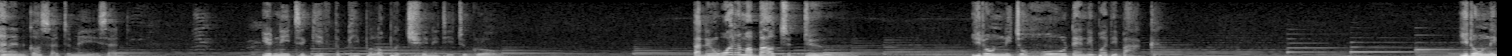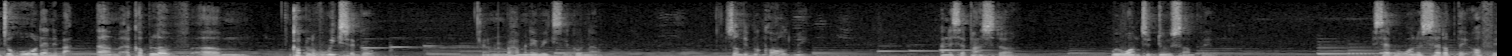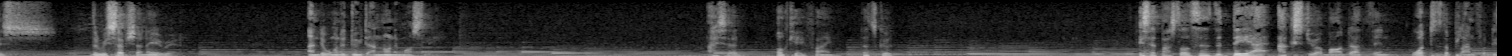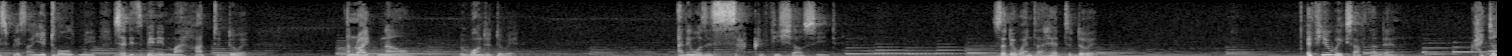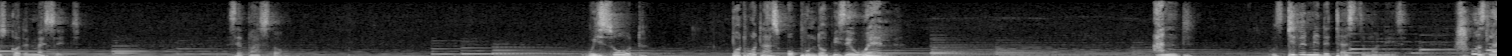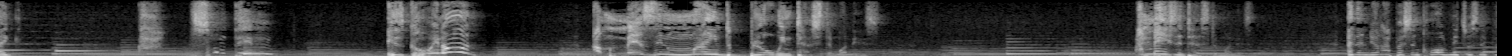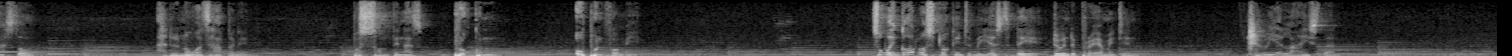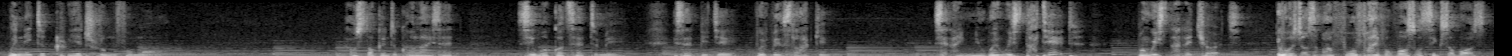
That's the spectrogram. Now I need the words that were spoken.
and then God said to me, He said, You need to give the people opportunity to grow. That in what I'm about to do, you don't need to hold anybody back. You don't need to hold anybody. Um, a couple of um, couple of weeks ago, I can't remember how many weeks ago now. Some people called me and they said, Pastor, we want to do something. He said, We want to set up the office, the reception area, and they want to do it anonymously. I said, Okay, fine, that's good. He said, Pastor, since the day I asked you about that thing, what is the plan for this place? And you told me, he said, It's been in my heart to do it. And right now, we want to do it. And it was a sacrificial seed. So they went ahead to do it. A few weeks after then, I just got a message. I said, Pastor, we sowed, but what has opened up is a well. And was giving me the testimonies. I was like, testimonies. Amazing testimonies. And then the other person called me to say, Pastor, I don't know what's happening, but something has broken open for me. So when God was talking to me yesterday during the prayer meeting, I realized that we need to create room for more. I was talking to Kola. I said, See what God said to me. He said, BJ, we've been slacking. Said, I knew when we started, when we started church, it was just about four, five of us, or six of us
